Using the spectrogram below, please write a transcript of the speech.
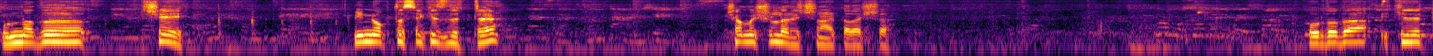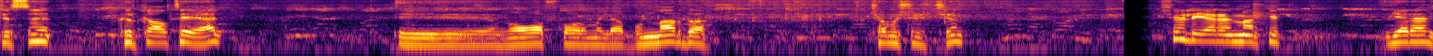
Bunun adı şey 1.8 litre çamaşırlar için arkadaşlar. Burada da 2 litresi 46 heyel. Ee, Nova Formula bunlar da çamaşır için. Şöyle yerel market yerel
